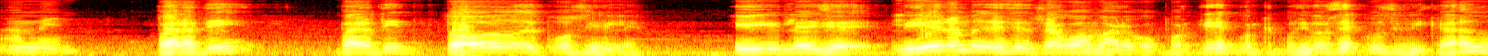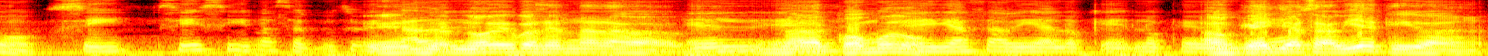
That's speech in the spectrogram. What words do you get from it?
Amén. Para ti, para ti todo es posible. Y le dice, líbrame de ese trago amargo. ¿Por qué? Porque pues iba a ser crucificado. Sí, sí, sí, va a ser Eh, crucificado. no, Él- no iba a ser nada, él- nada él- cómodo. Él ya sabía lo que, lo que Aunque ya sabía que iba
